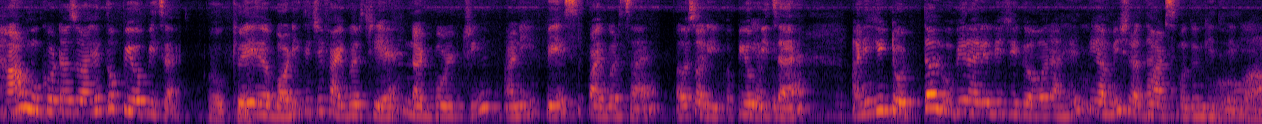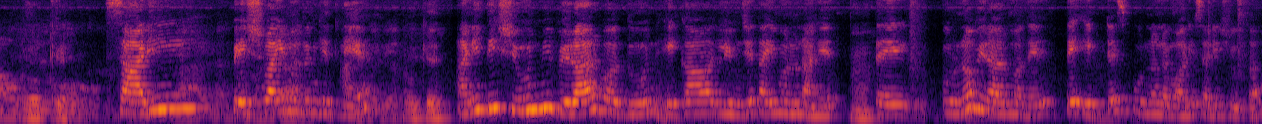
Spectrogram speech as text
हा मुखवटा जो आहे तो पीओपीचा आहे. ओके. बॉडी तिची फायबरची आहे नट बोल्टची आणि फेस फायबरचा आहे सॉरी पीओपीचा आहे. आणि ही टोटल उभी राहिलेली जी गवर आहे ती आम्ही श्रद्धा आर्ट्स मधून घेतलेली आहे. ओके. साडी पेशवाई मधून घेतली आहे. ओके. आणि ती शिवून मी विरार मधून एका लिमजेताई म्हणून आहेत हं. ते पूर्ण विरारमध्ये ते एकटेच पूर्ण नवारी साडी शिवतात.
